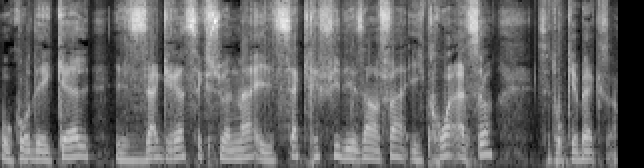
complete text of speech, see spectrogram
au cours desquelles ils agressent sexuellement et ils sacrifient des enfants. Il croit à ça. C'est au Québec, ça.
